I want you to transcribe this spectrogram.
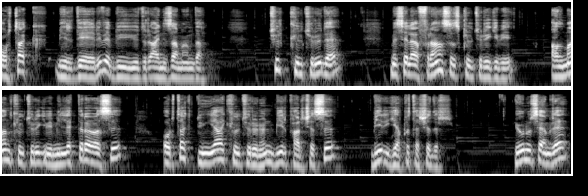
ortak bir değeri ve büyüğüdür aynı zamanda. Türk kültürü de mesela Fransız kültürü gibi, Alman kültürü gibi milletler arası ortak dünya kültürünün bir parçası, bir yapı taşıdır. Yunus Emre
